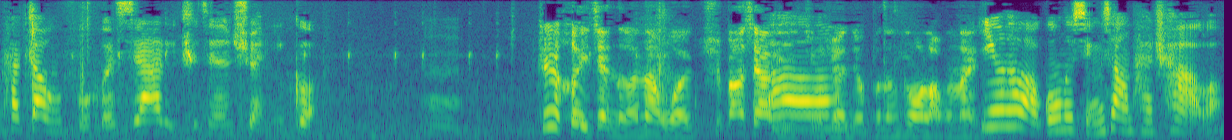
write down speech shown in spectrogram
她丈夫和希拉里之间选一个。这是何以见得呢？我去帮希拉啊里竞选就不能跟我老公在一起？因为她老公的形象太差了，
